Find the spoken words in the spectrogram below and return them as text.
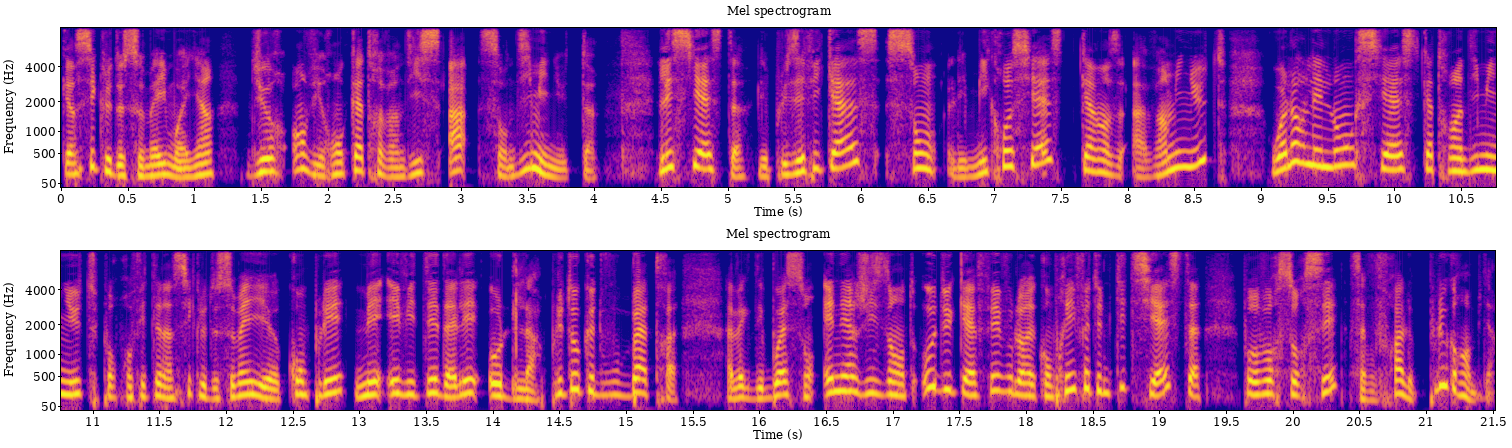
qu'un cycle de sommeil moyen dure environ 90 à 110 minutes. Les siestes les plus efficaces sont les micro-siestes 15 à 20 minutes ou alors les longues siestes 90 minutes pour profiter d'un cycle de sommeil complet mais évitez d'aller au-delà. Plutôt que de vous battre avec des boissons énergisantes ou du café, vous l'aurez compris, faites une petite sieste pour vous ressourcer, ça vous fera le plus grand bien.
